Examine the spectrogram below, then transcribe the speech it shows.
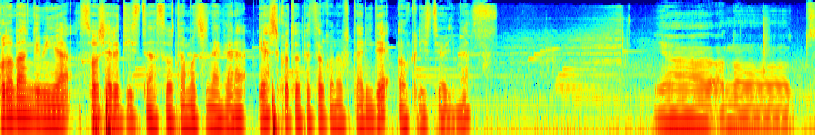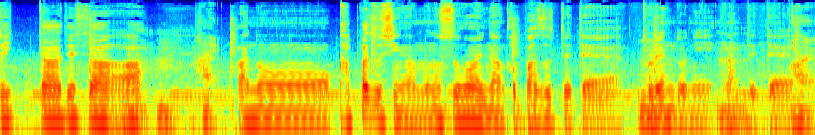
この番組はソーシャルディスタンスを保ちながら、ヤシコとペソコの二人でお送りしております。いやー、あのー、ツイッターでさ、うん、はい。あのー、かっぱ寿司がものすごいなんかバズってて、トレンドになってて、はい。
